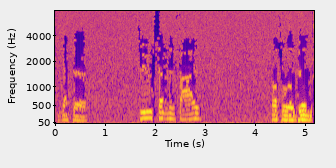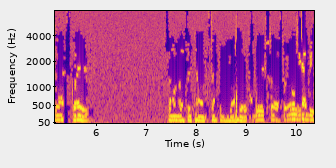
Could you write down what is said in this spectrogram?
You got the two, seven and five Buffalo Bills last players. So I don't know if they're kind of stuck in the other. I believe so. So only got to be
